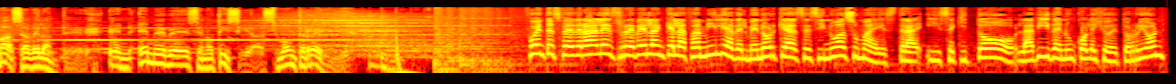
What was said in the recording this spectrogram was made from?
Más adelante, en MBS Noticias, Monterrey. Fuentes federales revelan que la familia del menor que asesinó a su maestra y se quitó la vida en un colegio de Torreón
